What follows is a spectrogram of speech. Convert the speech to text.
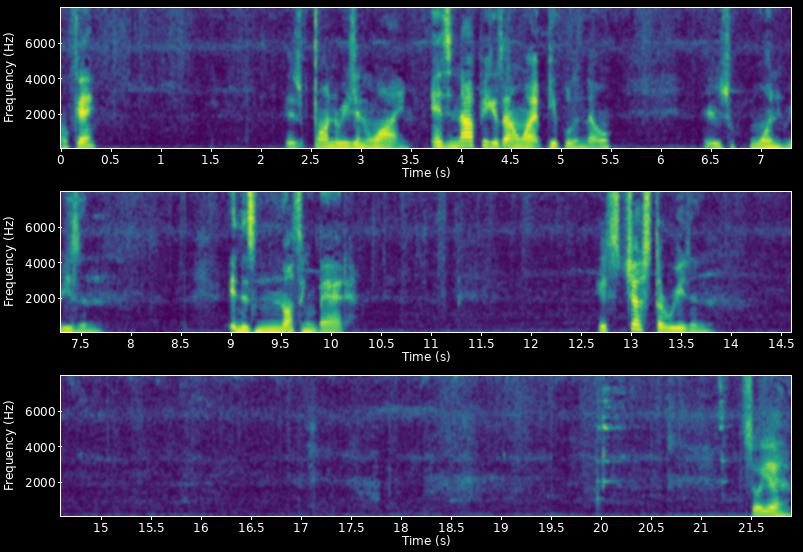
Okay? There's one reason why. It's not because I don't want people to know. There's one reason. It is nothing bad. It's just a reason. So yeah.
